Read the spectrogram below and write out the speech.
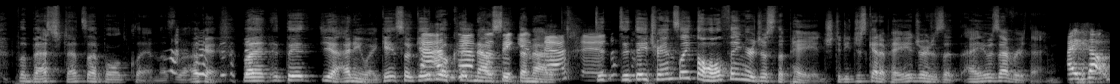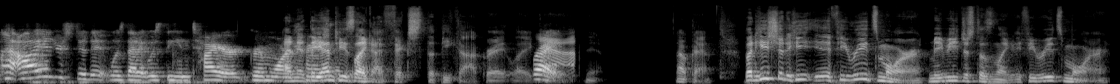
the best. That's a bold claim. That's the, okay. But the, yeah. Anyway, so Gabriel could now seek them out. Did, did they translate the whole thing or just the page? Did he just get a page or does it? It was everything. I thought I understood it was that it was the entire grimoire. and at the end, he's like, "I fixed the peacock," right? Like, Right. yeah. Okay, but he should. He if he reads more, maybe he just doesn't like. If he reads more,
